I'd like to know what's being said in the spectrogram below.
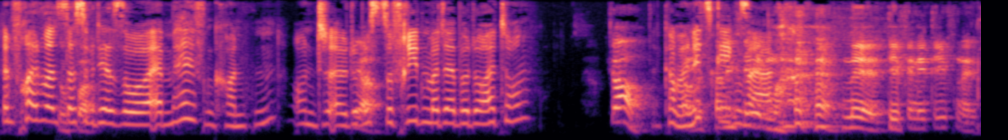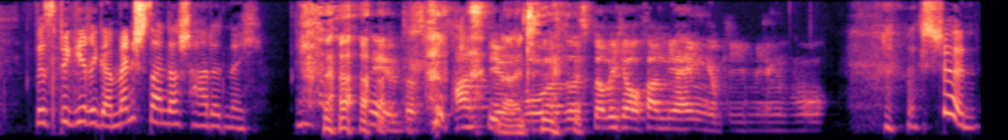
Dann freuen wir uns, Super. dass wir dir so ähm, helfen konnten. Und äh, du ja. bist zufrieden mit der Bedeutung? Ja. Da kann man nichts kann gegen sagen. nee, definitiv nicht. Bist begieriger Mensch sein, das schadet nicht. nee, das passt irgendwo. also ist, glaube ich, auch an mir hängen geblieben irgendwo. Schön.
